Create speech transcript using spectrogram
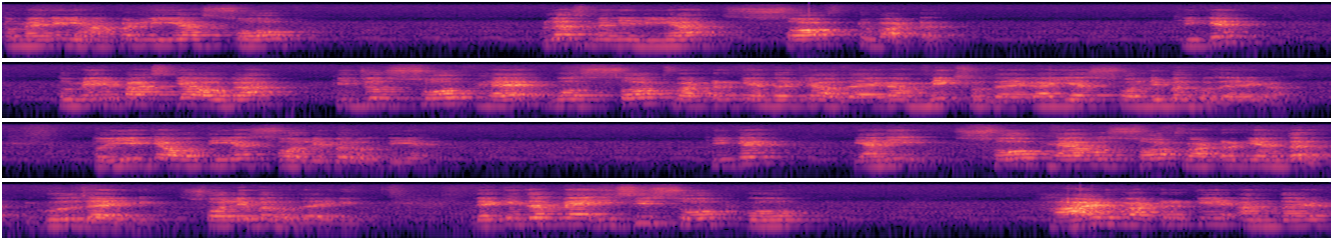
तो मैंने यहाँ पर लिया सोप, प्लस मैंने लिया सॉफ्ट वाटर। ठीक है? तो मेरे पास क्या होगा कि जो सोप है, वो सॉफ्ट वाटर के अंदर क्या हो जाएगा, मिक्स हो जाएगा या सोल्यूबल हो जाएगा। तो ये क्या होती है? सोल्यूबल होती है। ठीक है? यानी सोप है वो सॉफ्ट वाटर के अंदर घुल जाएगी सोल्यूबल हो जाएगी। लेकिन जब मैं इसी सोप को हार्ड वाटर के अंदर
